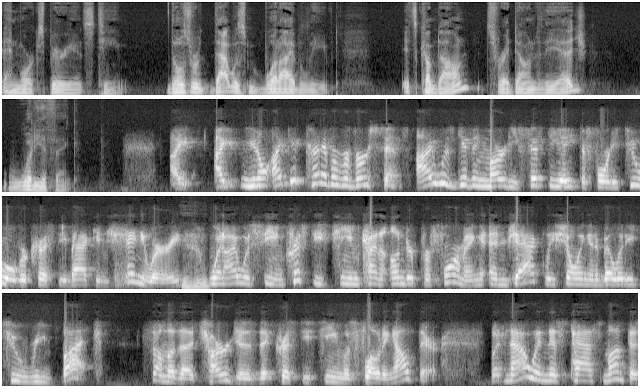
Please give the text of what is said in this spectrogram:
and more experienced team. Those were that was what I believed. It's come down. It's right down to the edge. What do you think? I, I, you know, I get kind of a reverse sense. I was giving Marty 58 to 42 over Kristi back in January mm-hmm. when I was seeing Kristi's team kind of underperforming and Jackley showing an ability to rebut some of the charges that Kristi's team was floating out there. But now in this past month, as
